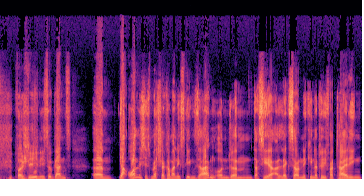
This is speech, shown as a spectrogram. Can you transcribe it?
Verstehe ich nicht so ganz. Ähm, ja, ordentliches Match, da kann man nichts gegen sagen. Und ähm, dass hier Alexa und Nikki natürlich verteidigen,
